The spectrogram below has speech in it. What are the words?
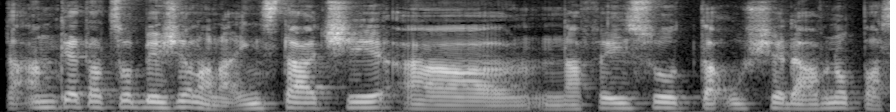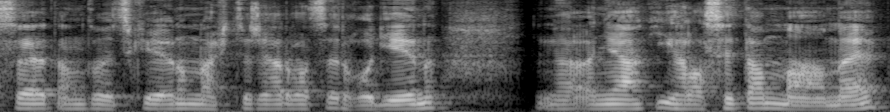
Ta anketa, co běžela na Instači a na Faceu, ta už je dávno pase, tam to vždycky je jenom na 24 hodin, nějaký hlasy tam máme,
